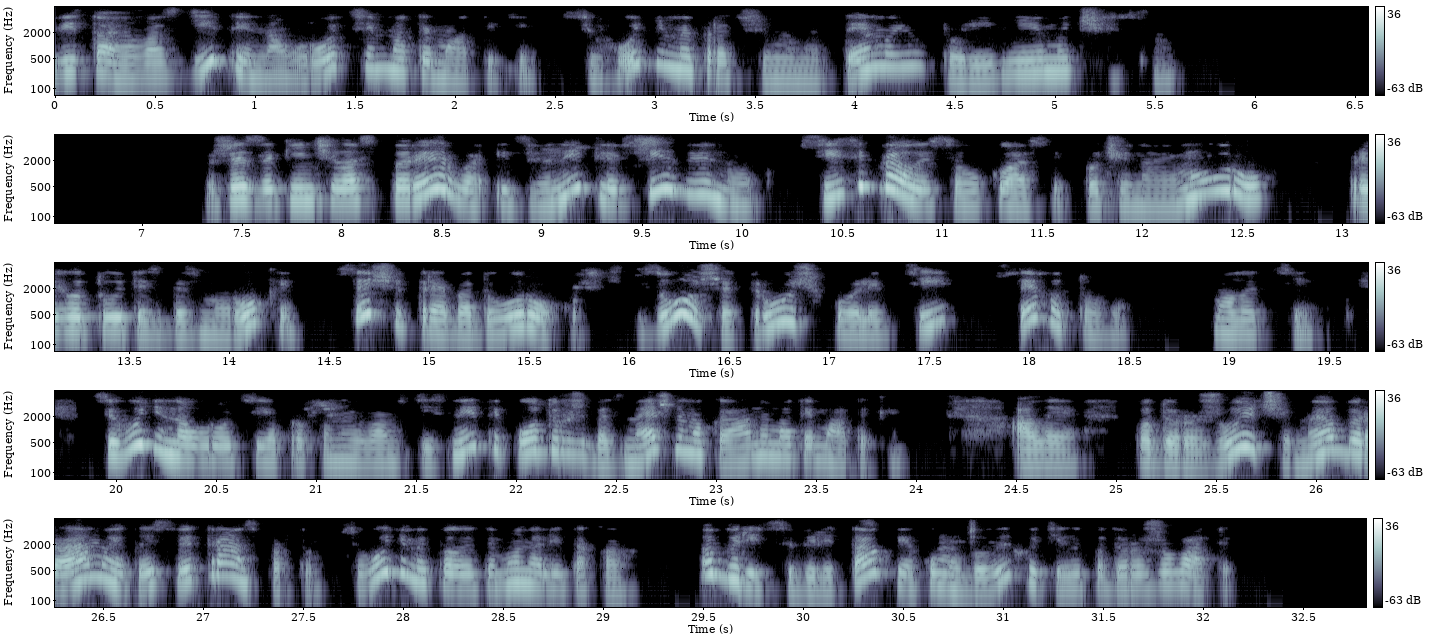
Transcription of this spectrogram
Вітаю вас, діти, на уроці математики. Сьогодні ми працюємо над темою порівнюємо числа. Вже закінчилась перерва і дзвонить для всіх дзвінок. Всі зібралися у класі. Починаємо урок. Приготуйтесь без мороки. Все, що треба до уроку. Зошит, ручку, олівці. Все готове. Молодці. Сьогодні на уроці я пропоную вам здійснити подорож безмежним океаном математики. Але подорожуючи, ми обираємо якийсь вид транспорту. Сьогодні ми полетимо на літаках. Оберіть собі літак, в якому би ви хотіли подорожувати.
